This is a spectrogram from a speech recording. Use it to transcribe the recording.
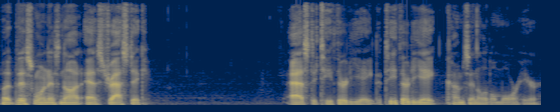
But this one is not as drastic as the T38. The T38 comes in a little more here.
